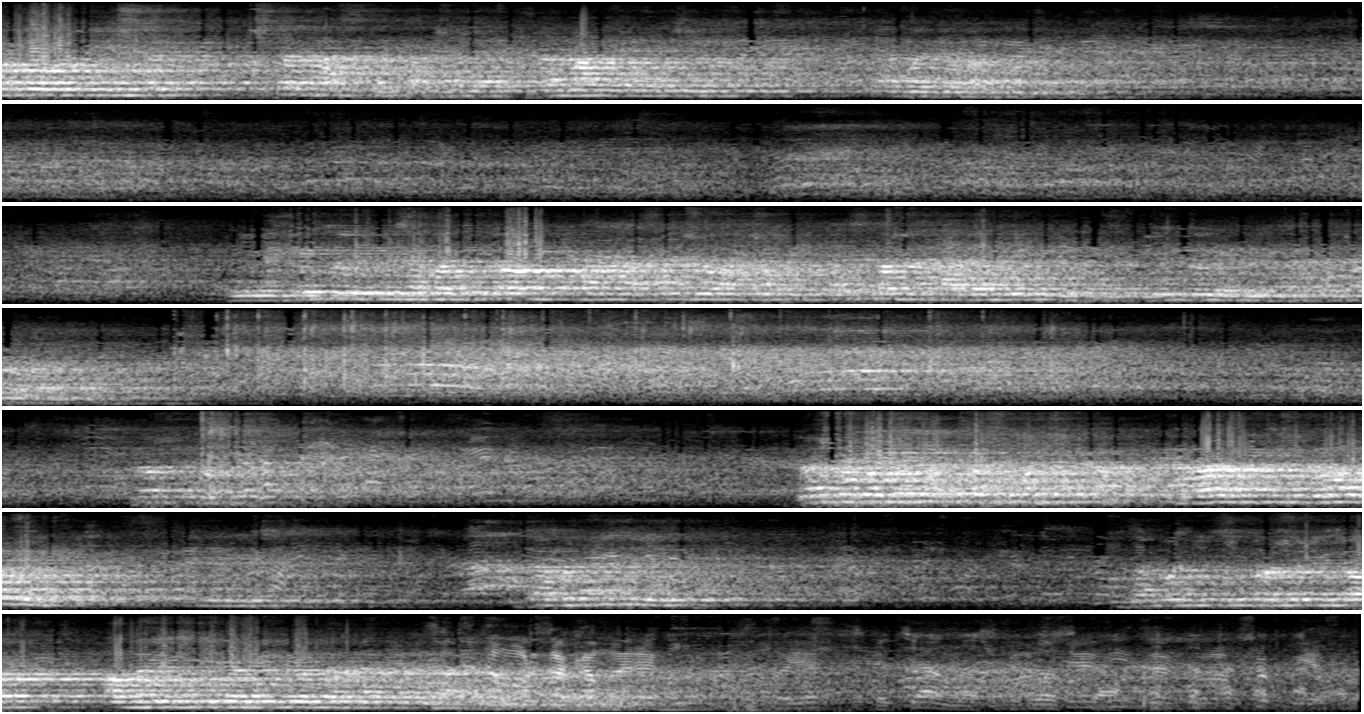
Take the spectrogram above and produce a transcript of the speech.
około godziny 14, także normalnie leci. I Dziękujemy zawodnikom pana Sędziu Aczowskiego za wyniki. Dziękujemy za spotkanie. Zawodnicy. Zawodnicy prosili o, o wejście do ringu do To masz za kamerę, co to? Specjalna, Ja szpiegowska. widzę, kurwa, w szoku jestem.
